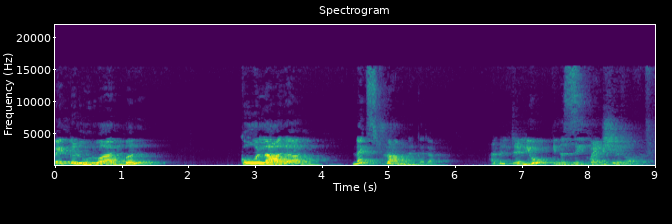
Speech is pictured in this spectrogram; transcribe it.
Bengaluru urban, Kolara, next Ramanagara. I will tell you in the sequential order.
